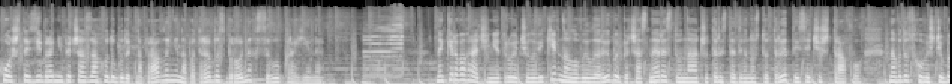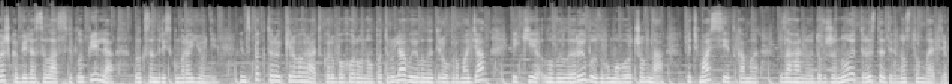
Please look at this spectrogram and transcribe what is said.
Кошти, зібрані під час заходу, будуть направлені на потреби Збройних сил України. На Кіровоградщині троє чоловіків наловили риби під час нересту на 493 тисячі штрафу. На водосховищі Бешка біля села Світлопілля в Олександрійському районі інспектори Кіровоградського рибоохоронного патруля виявили трьох громадян, які ловили рибу з гумового човна п'ятьма сітками загальною довжиною 390 метрів.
